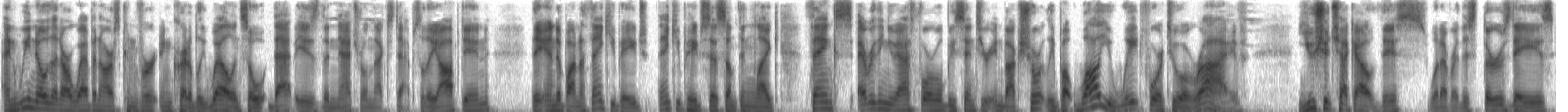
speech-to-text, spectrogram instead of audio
And we know that our webinars convert incredibly well, and so that is the natural next step. So they opt in, they end up on a thank you page. Thank you page says something like, "Thanks, everything you asked for will be sent to your inbox shortly, but while you wait for it to arrive, you should check out this whatever, this Thursday's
